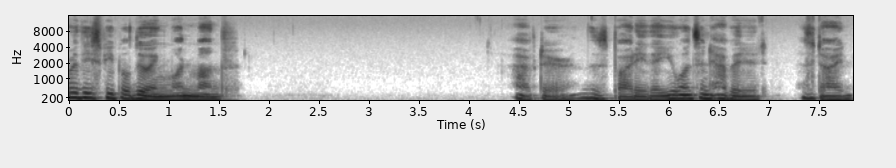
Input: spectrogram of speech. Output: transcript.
are these people doing one month after this body that you once inhabited has died?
